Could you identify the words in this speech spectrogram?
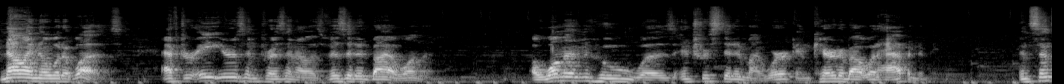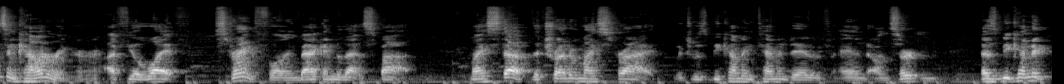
now I know what it was. After eight years in prison, I was visited by a woman. A woman who was interested in my work and cared about what happened to me. And since encountering her, I feel life, strength flowing back into that spot. My step, the tread of my stride, which was becoming tentative and uncertain, has begun to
